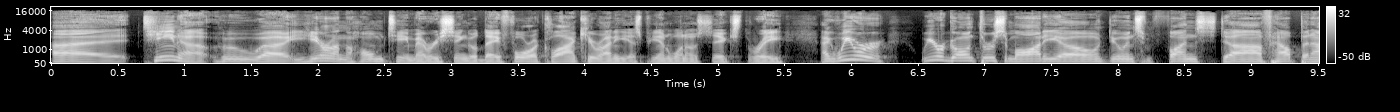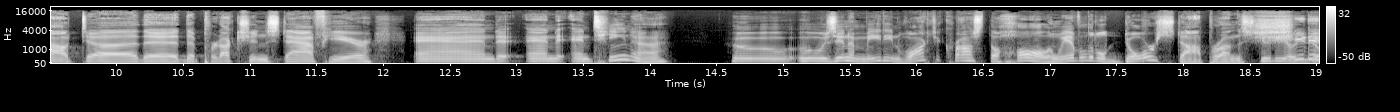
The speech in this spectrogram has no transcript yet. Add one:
Uh, Tina, who you on the home team every single day, four o'clock here on ESPN 106.3. Like we were we were going through some audio, doing some fun stuff, helping out the the production staff here, and and and Tina. Who, who was in a meeting walked across the hall and we have a little door stopper on the studio she door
